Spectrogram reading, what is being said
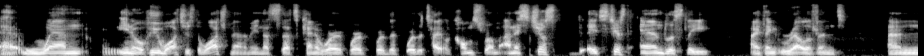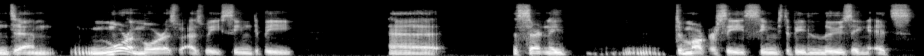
uh, when you know who watches the Watchmen. I mean, that's that's kind of where where where the where the title comes from, and it's just it's just endlessly, I think, relevant, and um, more and more as as we seem to be, uh, certainly, democracy seems to be losing its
